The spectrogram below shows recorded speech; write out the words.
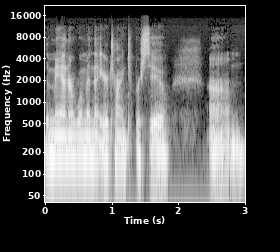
the man or woman that you're trying to pursue. Um,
